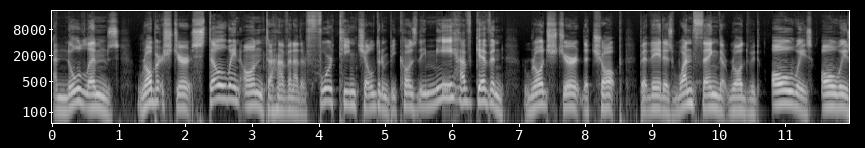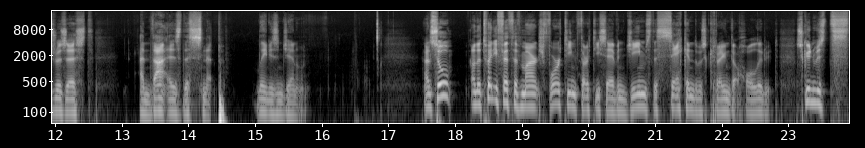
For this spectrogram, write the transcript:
and no limbs, Robert Stewart still went on to have another 14 children because they may have given Rod Stewart the chop, but there is one thing that Rod would always, always resist, and that is the snip, ladies and gentlemen. And so on the 25th of March 1437, James II was crowned at Holyrood. Scone was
